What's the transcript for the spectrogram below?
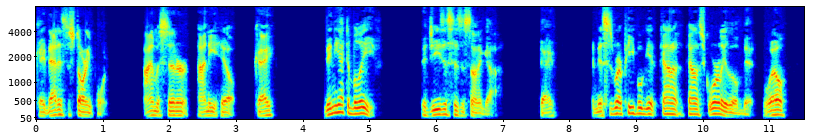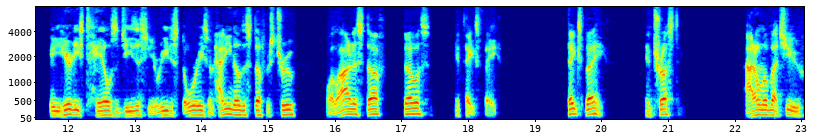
Okay. That is the starting point. I'm a sinner. I need help. Okay. Then you have to believe that Jesus is the son of God. Okay. And this is where people get kind of, kind of squirrely a little bit. Well, you hear these tales of Jesus and you read the stories and how do you know this stuff is true? Well, a lot of this stuff, fellas, it takes faith. It takes faith and trusting. I don't know about you,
